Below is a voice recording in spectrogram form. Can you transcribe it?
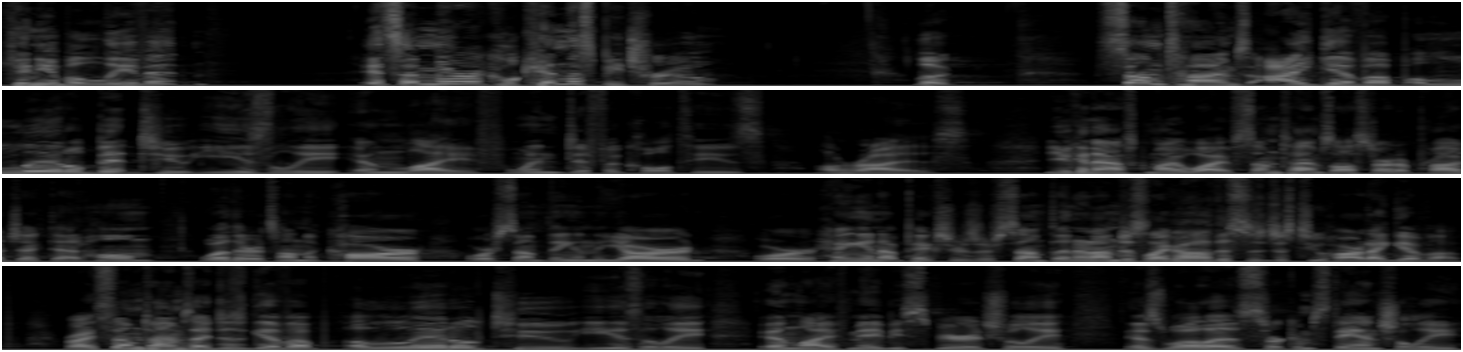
Can you believe it? It's a miracle. Can this be true? Look, Sometimes I give up a little bit too easily in life when difficulties arise. You can ask my wife. Sometimes I'll start a project at home, whether it's on the car or something in the yard or hanging up pictures or something, and I'm just like, oh, this is just too hard. I give up. Right? Sometimes I just give up a little too easily in life, maybe spiritually as well as circumstantially,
